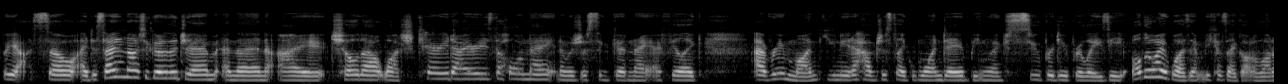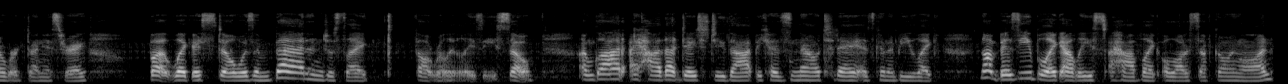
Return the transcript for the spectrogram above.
But yeah, so I decided not to go to the gym and then I chilled out, watched Carrie Diaries the whole night and it was just a good night. I feel like every month you need to have just like one day of being like super duper lazy. Although I wasn't because I got a lot of work done yesterday. But like I still was in bed and just like felt really lazy. So I'm glad I had that day to do that because now today is going to be like not busy but like at least I have like a lot of stuff going on.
